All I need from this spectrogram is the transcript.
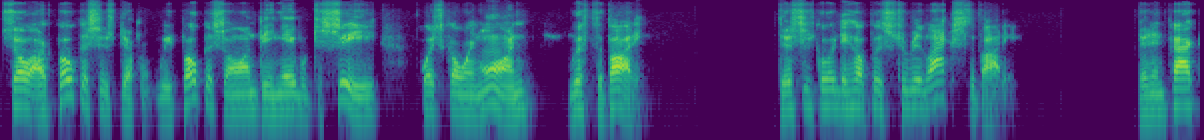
So our focus is different. We focus on being able to see what's going on with the body. This is going to help us to relax the body. And in fact,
